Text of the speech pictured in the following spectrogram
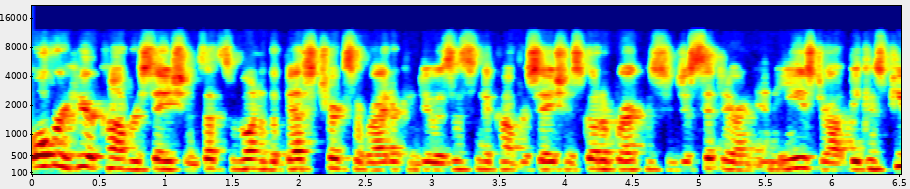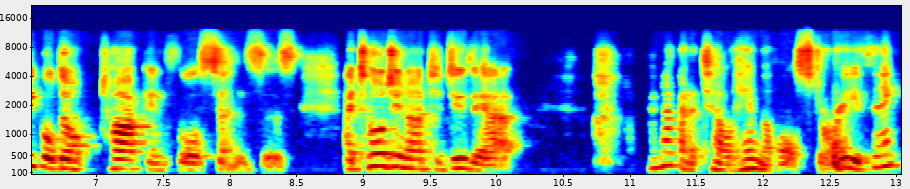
overhear conversations. That's one of the best tricks a writer can do is listen to conversations, go to breakfast and just sit there and, and eavesdrop because people don't talk in full sentences. I told you not to do that. I'm not going to tell him the whole story, you think?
